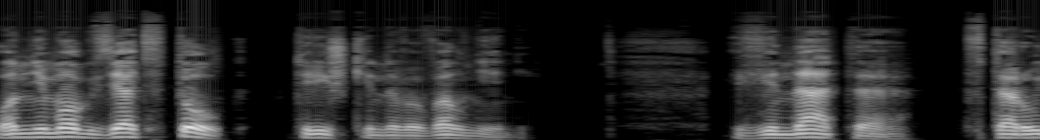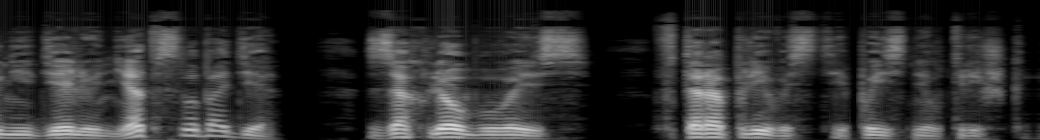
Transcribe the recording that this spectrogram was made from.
Он не мог взять в толк Тришкиного волнения. Вина-то вторую неделю нет в Слободе захлебываясь в торопливости, пояснил Тришка.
